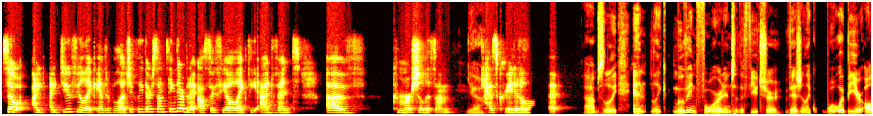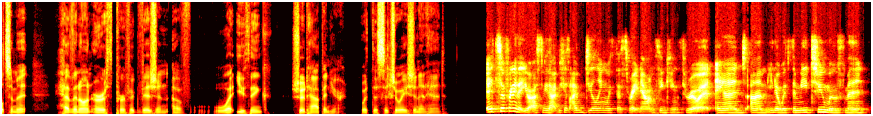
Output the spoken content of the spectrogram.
So I, I do feel like anthropologically there's something there but i also feel like the advent of commercialism yeah. has created a lot of it. Absolutely. And like moving forward into the future vision like what would be your ultimate heaven on earth perfect vision of what you think should happen here with the situation at hand it's so funny that you asked me that because I'm dealing with this right now. I'm thinking through it. And, um, you know, with the Me Too movement,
